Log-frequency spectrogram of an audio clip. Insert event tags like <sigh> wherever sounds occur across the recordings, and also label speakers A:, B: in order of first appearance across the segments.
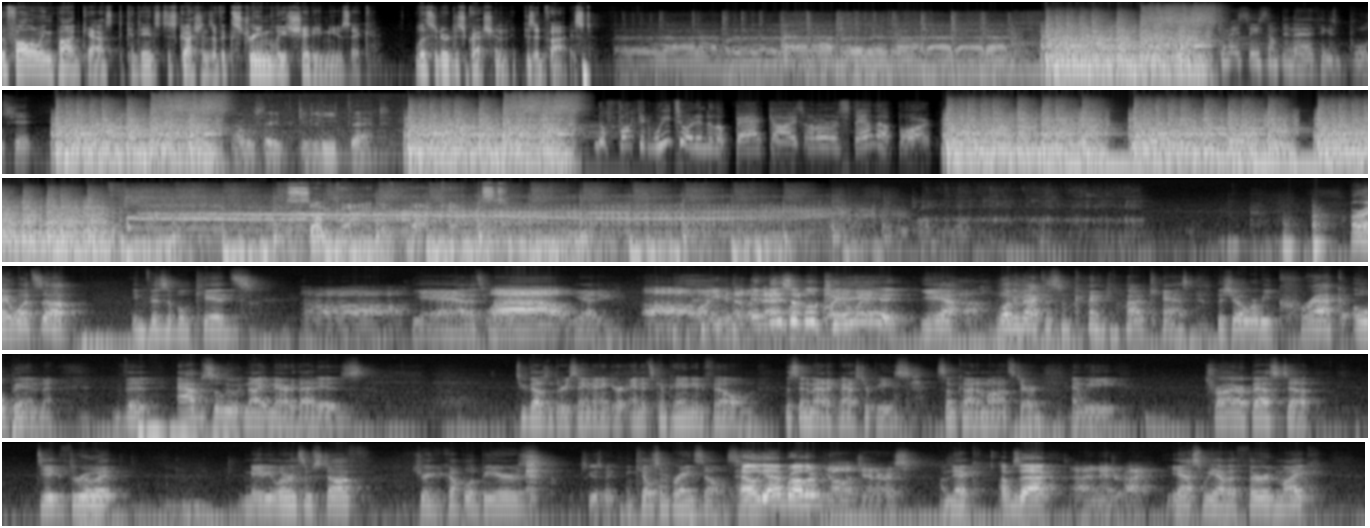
A: The following podcast contains discussions of extremely shitty music. Listener discretion is advised.
B: Can I say something that I think is bullshit?
C: I would say delete that.
D: The fuck did we turn into the bad guys? I don't understand that part.
A: Some kind of podcast.
E: All right, what's up, invisible kids?
F: Oh,
E: Yeah, that's right.
F: wow.
E: Yeah, dude.
F: Ah, oh, well, you hit the, the back
G: Invisible
F: button right away.
G: kid.
E: Yeah. Welcome back to some kind of podcast, the show where we crack open the absolute nightmare that is 2003 Saint Anger and its companion film, the cinematic masterpiece, Some Kind of Monster, and we try our best to dig through it, maybe learn some stuff, drink a couple of beers,
G: Excuse me.
E: and kill some brain cells.
G: Hell yeah, brother.
F: Y'all are generous.
E: I'm Nick.
G: I'm Zach.
F: Uh, I'm Andrew. Hi.
E: Yes, we have a third mic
